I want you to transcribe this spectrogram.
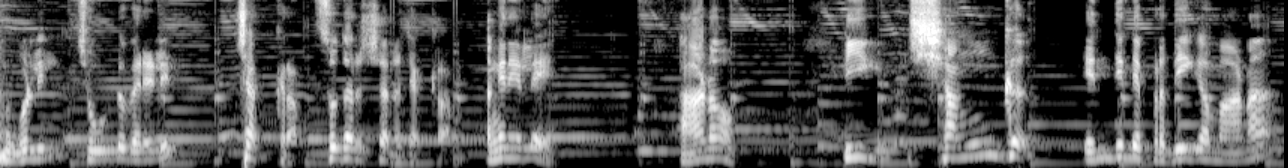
മുകളിൽ ചൂണ്ടുവിരലിൽ ചക്രം സുദർശന ചക്രം. അങ്ങനെയല്ലേ? ആണോ? ഈ ശംഖ് എന്തിന്റെ പ്രതീകമാണ്?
